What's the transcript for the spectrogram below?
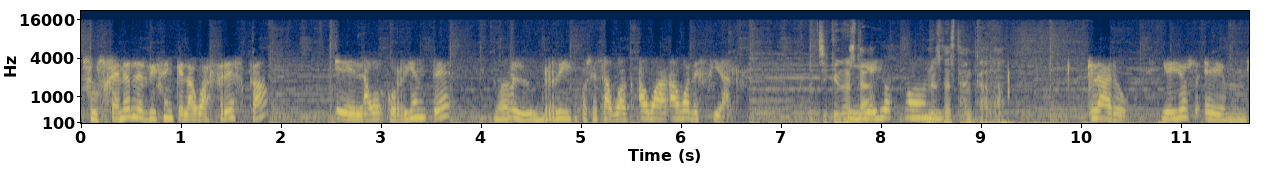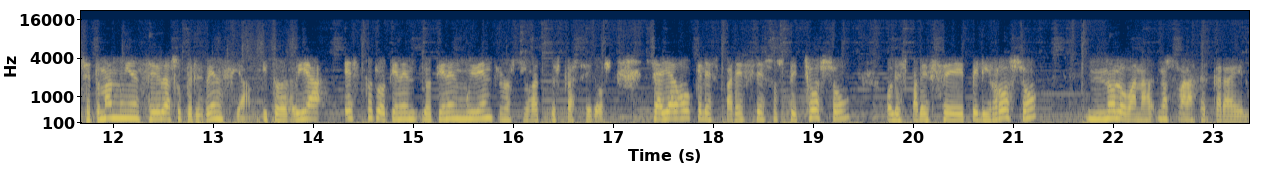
sus genes les dicen que el agua fresca, el agua corriente, ¿no? el río, pues es agua, agua, agua de fiar. Sí que no está, no está estancada. Claro, y ellos em, se toman muy en serio la supervivencia y todavía esto lo tienen, lo tienen muy dentro nuestros gatos caseros. Si hay algo que les parece sospechoso o les parece peligroso, no, lo van a, no se van a acercar a él.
